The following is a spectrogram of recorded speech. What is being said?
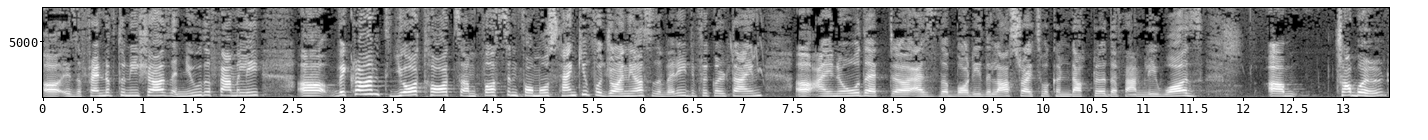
uh, is a friend of Tunisha's and knew the family. Uh, Vikrant, your thoughts, um, first and foremost, thank you for joining us. It's a very difficult time. Uh, I know that uh, as the body, the last rites were conducted, the family was um, troubled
